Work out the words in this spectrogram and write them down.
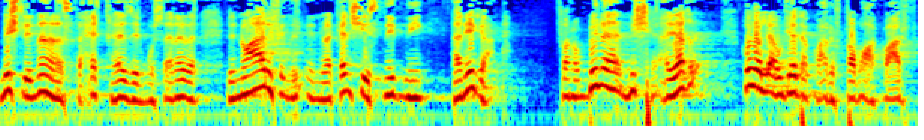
مش لأن أنا أستحق هذه المساندة لأنه عارف إن إن ما كانش يسندني هنجع. فربنا مش هيغ... هو اللي أوجدك وعارف طبعك وعارف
